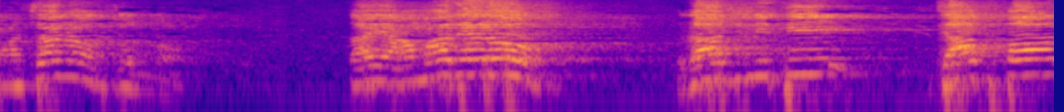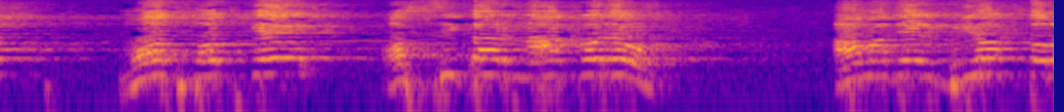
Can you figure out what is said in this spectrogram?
বাঁচানোর জন্য। তাই আমাদেরও রাজনীতি, জাতপাত মত পথকে অস্বীকার না করেও আমাদের বৃহত্তর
